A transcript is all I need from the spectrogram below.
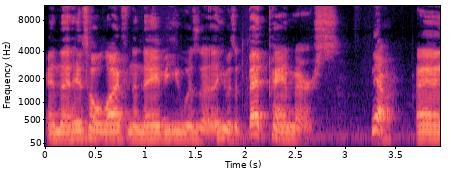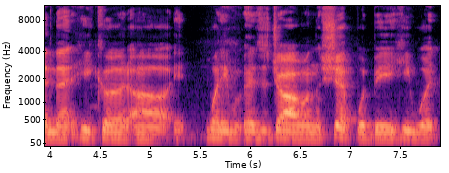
and that his whole life in the Navy, he was a he was a bedpan nurse. Yeah. and that he could uh, what he his job on the ship would be he would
